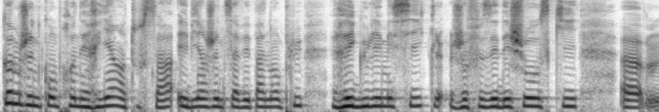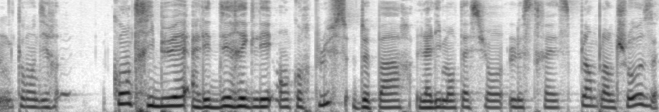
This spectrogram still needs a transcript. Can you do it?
comme je ne comprenais rien à tout ça, eh bien je ne savais pas non plus réguler mes cycles, je faisais des choses qui, euh, comment dire, contribuait à les dérégler encore plus de par l'alimentation, le stress, plein plein de choses,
